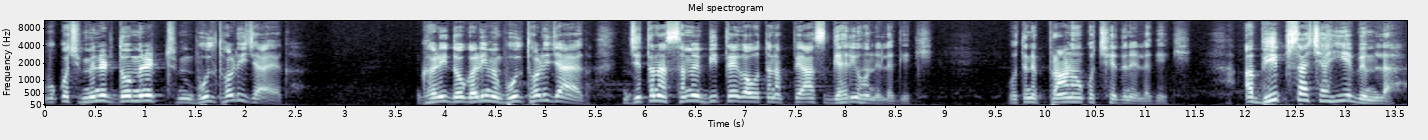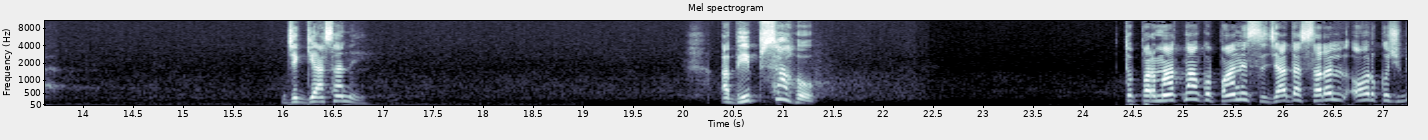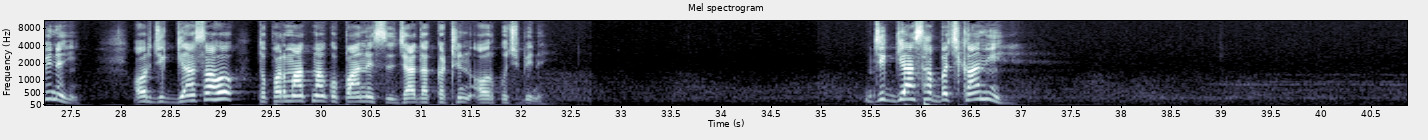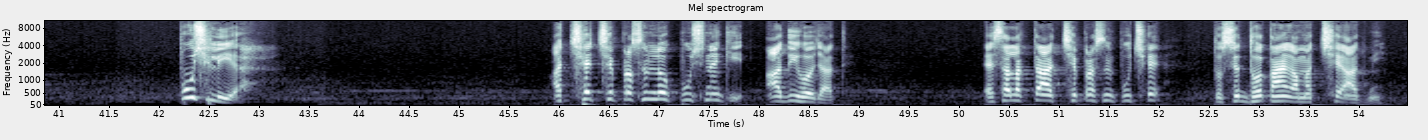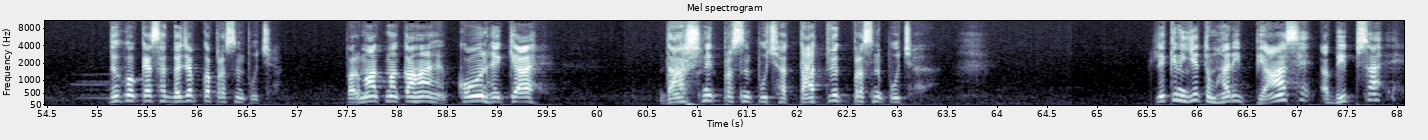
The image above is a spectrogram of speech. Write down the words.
वो कुछ मिनट, दो मिनट भूल थोड़ी जाएगा। घड़ी दो घड़ी में भूल थोड़ी जाएगा। जितना समय बीतेगा, उतना प्यास गहरी होने लगेगी। उतने प्राणों को छेदने लगेगी। अभीपसा चाहिए विमला। जिज्ञासा नहीं। अभीपसा हो तो परमात्मा को पाने से ज़्यादा सरल और कुछ भी नहीं। और जिज्ञासा हो तो परमात्मा को पाने से ज़्यादा कठिन और कुछ भी नहीं। जिज्ञासा बचकानी है। पूछ लिया। अच्छे अच्छे प्रश्न लोग पूछने की आदि हो जाते। ऐसा लगता है अच्छे प्रश्न पूछे तो सिद्ध होता है हम अच्छे आदमी। देखो कैसा गजब का प्रश्न पूछा। परमात्मा कहाँ है? कौन है? क्या है? दार्शनिक प्रश्न पूछा, तात्विक प्रश्न पूछा। लेकिन यह तुम्हारी प्यास है, अभीपसा है।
